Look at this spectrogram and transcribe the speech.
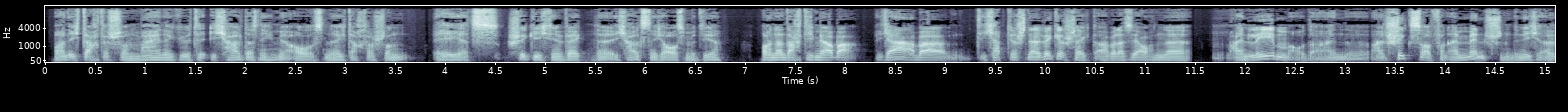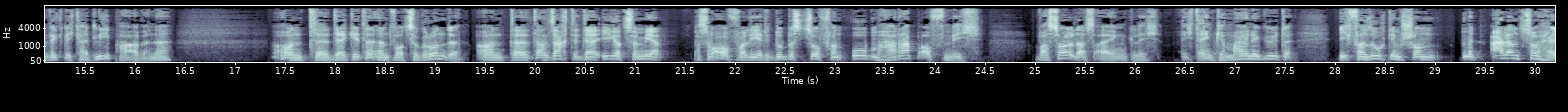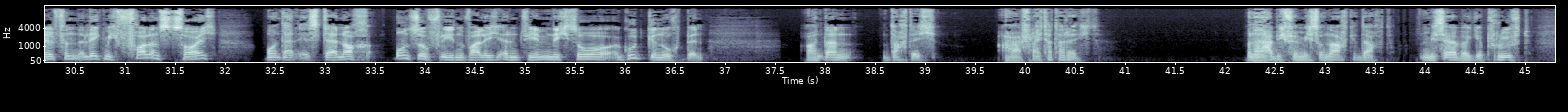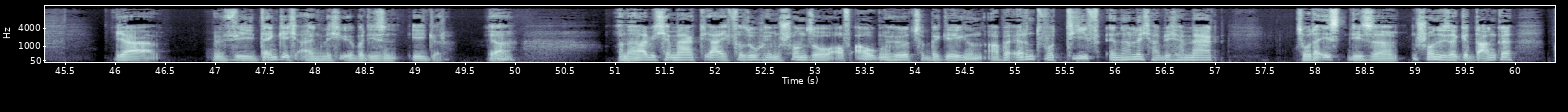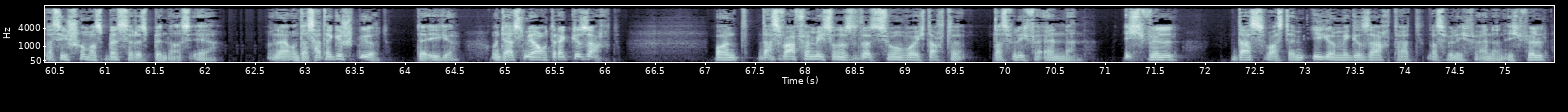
Und ich dachte schon, meine Güte, ich halte das nicht mehr aus. Ne? Ich dachte schon, ey, jetzt schicke ich den weg. Ne? Ich halte es nicht aus mit dir. Und dann dachte ich mir aber, ja, aber ich habe den schnell weggeschickt, aber das ist ja auch eine, ein Leben oder ein, ein Schicksal von einem Menschen, den ich in Wirklichkeit lieb habe. Ne? Und äh, der geht dann irgendwo zugrunde. Und äh, dann sagte der Igor zu mir, Pass mal auf, Valeri, du bist so von oben herab auf mich. Was soll das eigentlich? Ich denke, meine Güte, ich versuche ihm schon mit allem zu helfen, leg mich voll ins Zeug und dann ist er noch unzufrieden, weil ich irgendwie nicht so gut genug bin. Und dann dachte ich, aber vielleicht hat er recht. Und dann habe ich für mich so nachgedacht, mich selber geprüft. Ja, wie denke ich eigentlich über diesen Iger? Ja. Und dann habe ich gemerkt, ja, ich versuche ihm schon so auf Augenhöhe zu begegnen, aber irgendwo tief innerlich habe ich gemerkt, so da ist diese schon dieser Gedanke, dass ich schon was Besseres bin als er. Ne, und das hat er gespürt, der Iger. Und er hat es mir auch direkt gesagt. Und das war für mich so eine Situation, wo ich dachte, das will ich verändern. Ich will das, was der Iger mir gesagt hat, das will ich verändern. Ich will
